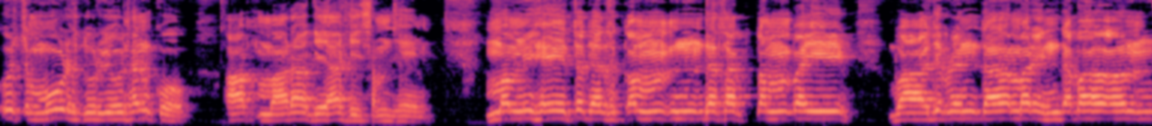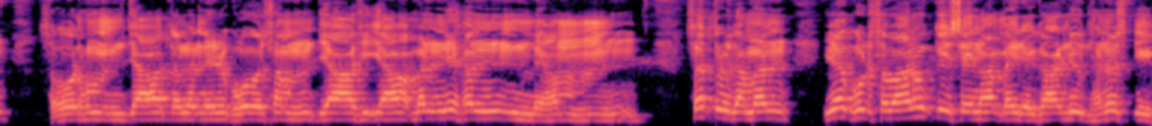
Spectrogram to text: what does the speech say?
उस मूढ़ दुर्योधन को आप मारा गया ही समझे। मम हेत दशकम दशक्तम वही वाजवृंद मरिंदब सोढ़ जातल निर्घोषम यामन्यहम्यम शत्रुदमन, यह घुड़सवारों की सेना मेरे गांडीव धनुष की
